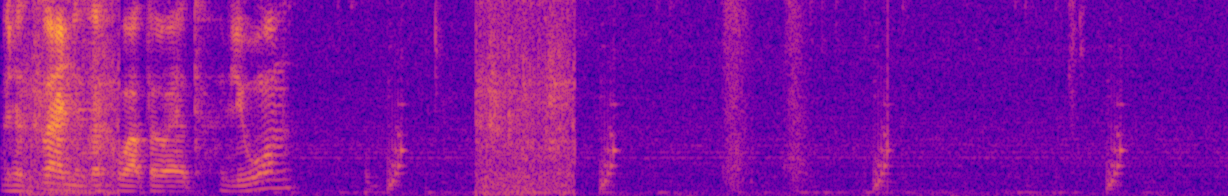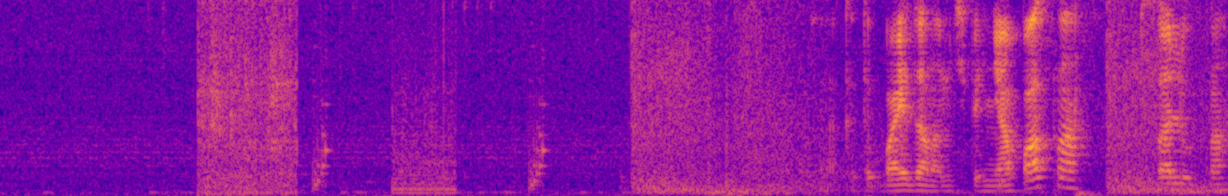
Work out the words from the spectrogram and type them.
Грицани захватывает Леон. Это байда нам теперь не опасно абсолютно.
